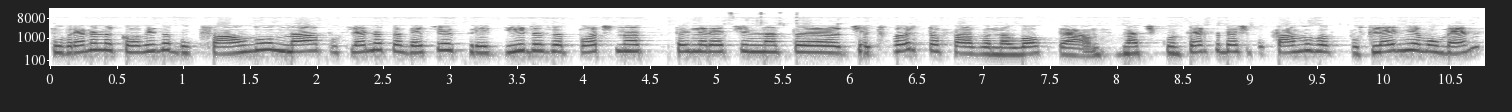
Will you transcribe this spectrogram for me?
по време на covid буквално на последната вечер преди да започнат тъй наречената четвърта фаза на локдаун. Значи концертът беше буквално в последния момент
